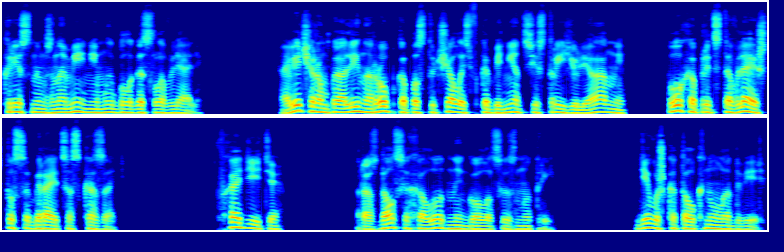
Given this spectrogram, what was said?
крестным знамением и благословляли. А вечером Паолина робко постучалась в кабинет сестры Юлианы, плохо представляя, что собирается сказать. «Входите», — раздался холодный голос изнутри. Девушка толкнула дверь.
